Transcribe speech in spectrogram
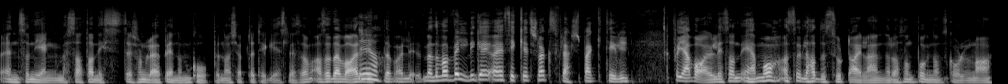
en sånn gjeng med satanister som løp innom Coop-en og kjøpte tyggis, liksom. Altså, det var litt, Ja. det var litt, men det var veldig gøy, og jeg fikk et slags flashback til For jeg var jo litt sånn emo. Altså, jeg hadde sort eyeliner og sånn på ungdomsskolen, og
